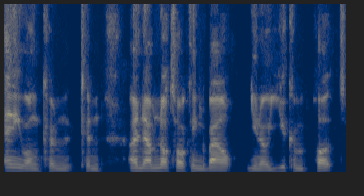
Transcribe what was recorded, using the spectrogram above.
anyone can can, and I'm not talking about you know you can put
